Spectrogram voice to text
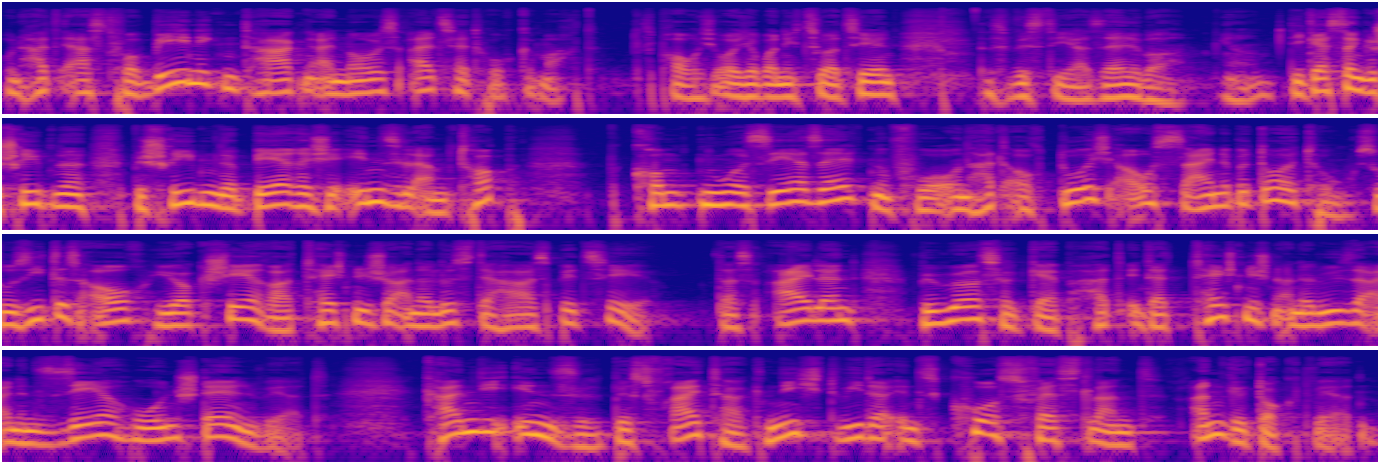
und hat erst vor wenigen Tagen ein neues Allzeithoch gemacht. Das brauche ich euch aber nicht zu erzählen, das wisst ihr ja selber. Ja. Die gestern geschriebene, beschriebene bärische Insel am Top kommt nur sehr selten vor und hat auch durchaus seine Bedeutung. So sieht es auch Jörg Scherer, technischer Analyst der HSBC. Das Island Reversal Gap hat in der technischen Analyse einen sehr hohen Stellenwert. Kann die Insel bis Freitag nicht wieder ins Kursfestland angedockt werden,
